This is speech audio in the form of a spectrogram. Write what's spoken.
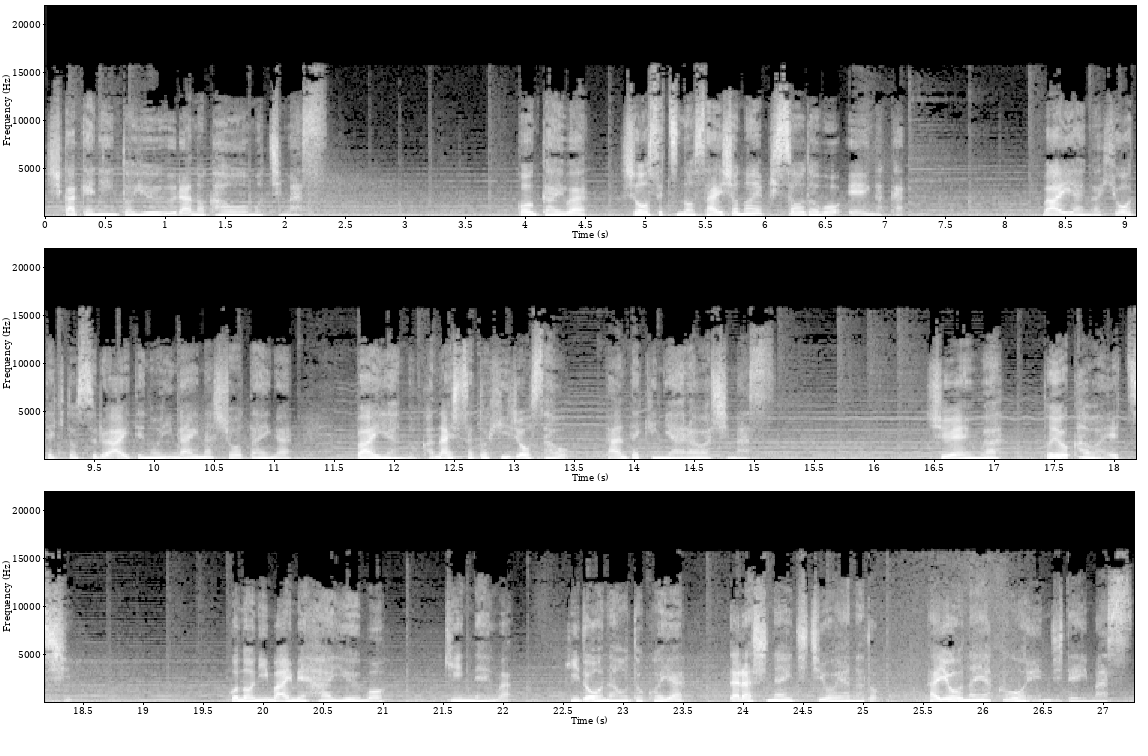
仕掛け人という裏の顔を持ちます。今回は小説の最初のエピソードを映画化。バイアンが標的とする相手の意外な正体が、バイアンの悲しさと非常さを端的に表します。主演は豊川悦司。この二枚目俳優も近年は非道な男やだらしない父親など多様な役を演じています。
